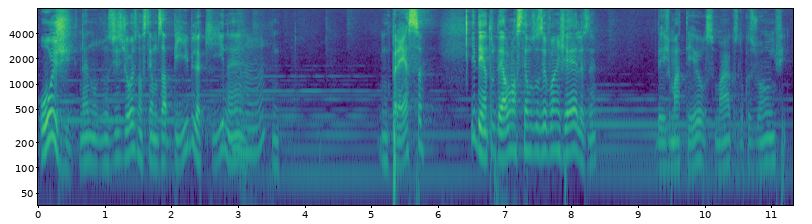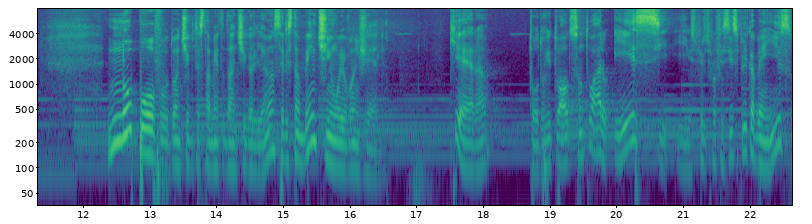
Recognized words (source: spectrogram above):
Hoje, né, nos dias de hoje, nós temos a Bíblia aqui, né, uhum. impressa, e dentro dela nós temos os evangelhos, né? Desde Mateus, Marcos, Lucas, João, enfim. No povo do Antigo Testamento da Antiga Aliança, eles também tinham o Evangelho, que era todo o ritual do santuário. Esse, e o Espírito de Profecia explica bem isso,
